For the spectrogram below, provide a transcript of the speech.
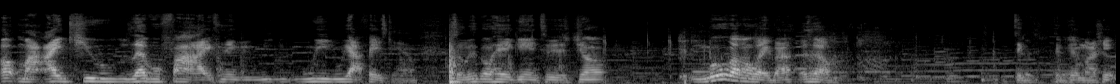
up my IQ level five, nigga. We, we, we got face cam. So let's go ahead and get into this jump. Move out my way, bro. Let's go. Take a, take hit my shit.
